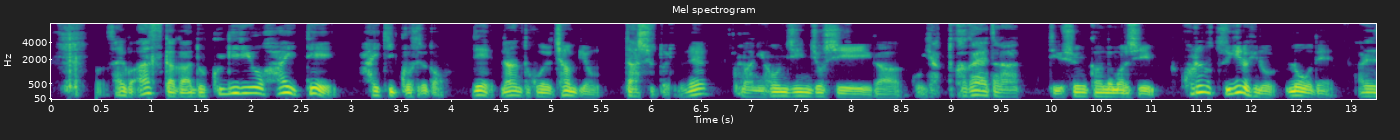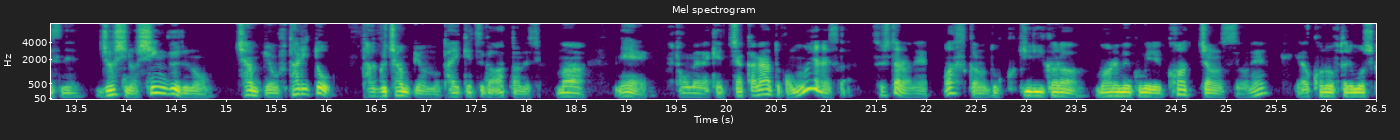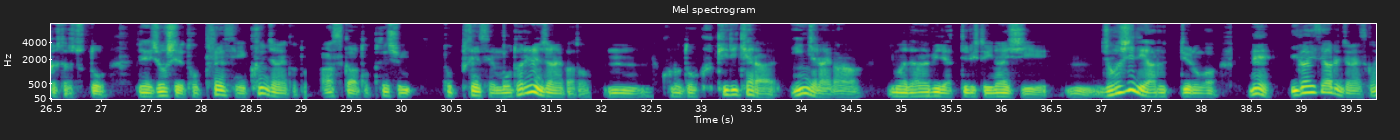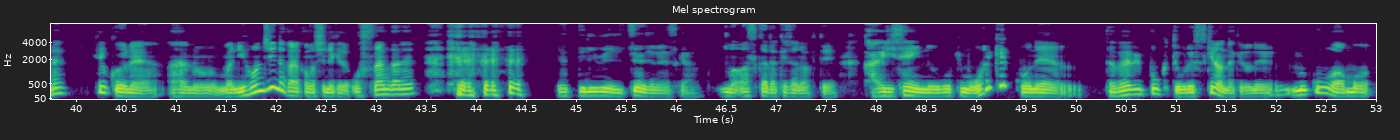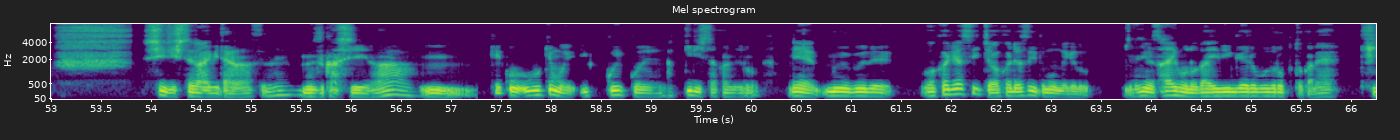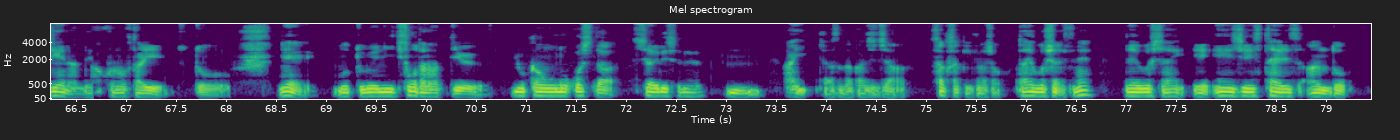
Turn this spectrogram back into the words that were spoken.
最後、アスカが毒斬りを吐いて、ハイキックをすると。で、なんとここでチャンピオン、ダッシュというね。まあ、日本人女子が、こうやっと輝いたなっていう瞬間でもあるし、これの次の日のローで、あれですね、女子のシングルのチャンピオン二人とタッグチャンピオンの対決があったんですよ。まあ、ね不透明な決着かなとか思うじゃないですか。そしたらね、アスカの毒切りから丸め込みで勝っちゃうんすよね。いや、この二人もしかしたらちょっと、ね、女子でトップ戦線行くんじゃないかと。アスカはトップ選手、トップ戦線戻れるんじゃないかと。うん。この毒切りキャラ、いいんじゃないかな。今 WB でやってる人いないし、うん。女子でやるっていうのが、ね、意外性あるんじゃないですかね。結構ね、あの、まあ、日本人だからかもしれないけど、おっさんがね やってるイメージ強いじゃないですか。まあ、アスカだけじゃなくて、帰り繊維の動きも、俺結構ね、ダバヤビっぽくて俺好きなんだけどね、向こうはあんま、指示してないみたいなんですよね。難しいなうん。結構動きも一個一個ね、はっきりした感じの、ね、ムーブで、わかりやすいっちゃわかりやすいと思うんだけど、何最後のダイビングエルボードロップとかね、綺麗なんで、この二人、ちょっと、ね、もっと上に行きそうだなっていう予感を残した試合でしたね。うん。はい。じゃあそんな感じで、じゃあ、サクサク行きましょう。第5試合ですね。第5試合、え AJ スタイルズ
